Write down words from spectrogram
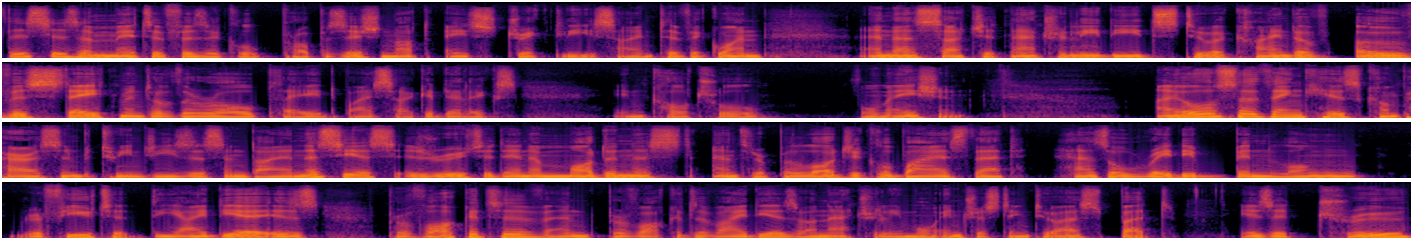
this is a metaphysical proposition, not a strictly scientific one, and as such, it naturally leads to a kind of overstatement of the role played by psychedelics in cultural formation. I also think his comparison between Jesus and Dionysius is rooted in a modernist anthropological bias that has already been long refuted. The idea is provocative, and provocative ideas are naturally more interesting to us, but is it true?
